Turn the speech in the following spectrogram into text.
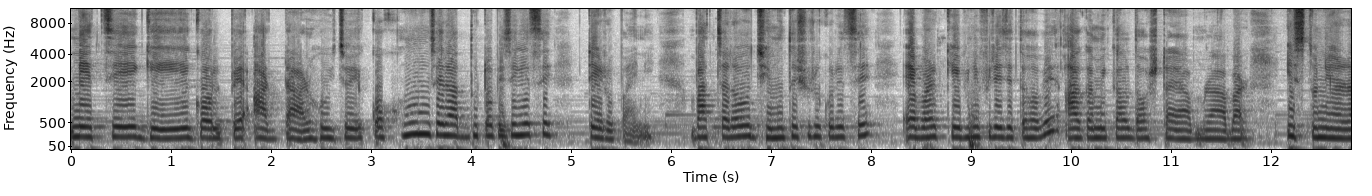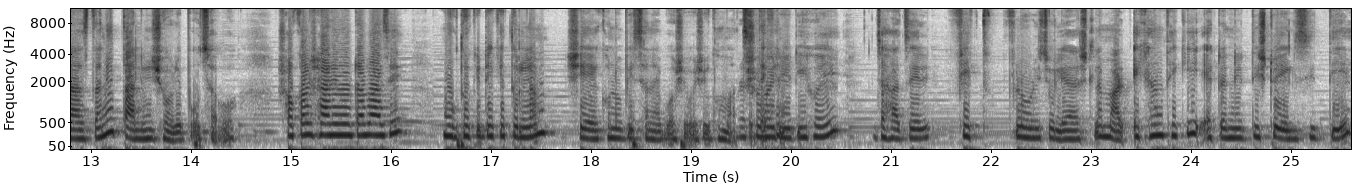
নেচে গেয়ে গল্পে আড্ডা আর হইচয়ে কখন যে রাত দুটো বেজে গেছে টেরও পায়নি বাচ্চারাও ঝিমুতে শুরু করেছে। এবার কেবিনে ফিরে যেতে হবে। আগামীকাল দশটায় আমরা আবার ইস্তোনিয়ার রাজধানী তালিন শহরে পৌঁছাবো। সকাল সাড়ে নটা বাজে। মুগ্ধকে ডেকে তুললাম। সে এখনও বিছানায় বসে বসে ঘুমাচ্ছে। সবাই রেডি হয়ে জাহাজের ফিফথ ফ্লোরে চলে আসলাম আর এখান থেকেই একটা নির্দিষ্ট এক্সিট দিয়ে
